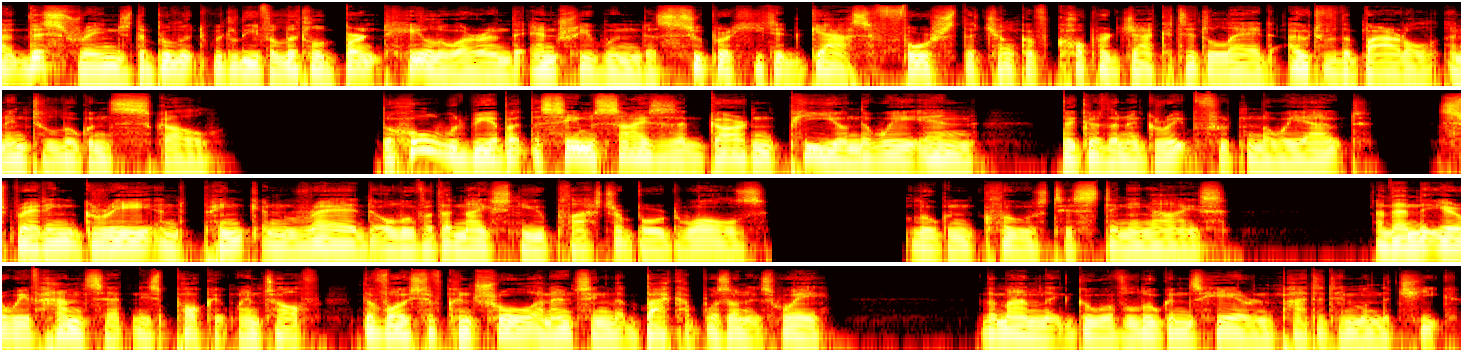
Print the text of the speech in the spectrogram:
At this range, the bullet would leave a little burnt halo around the entry wound as superheated gas forced the chunk of copper jacketed lead out of the barrel and into Logan's skull. The hole would be about the same size as a garden pea on the way in, bigger than a grapefruit on the way out, spreading grey and pink and red all over the nice new plasterboard walls. Logan closed his stinging eyes. And then the airwave handset in his pocket went off, the voice of control announcing that backup was on its way. The man let go of Logan's hair and patted him on the cheek.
